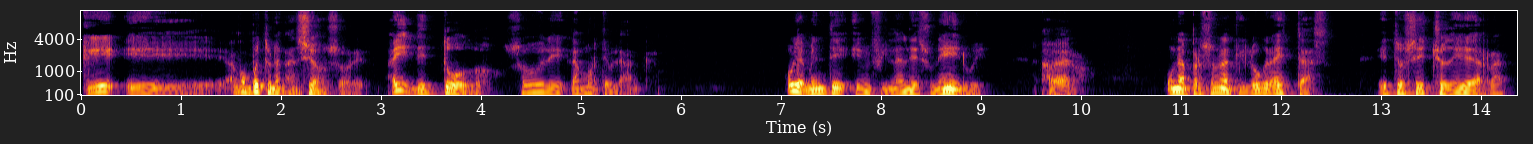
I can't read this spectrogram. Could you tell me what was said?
que eh, ha compuesto una canción sobre. Hay de todo sobre la muerte blanca. Obviamente en Finlandia es un héroe. A ver, una persona que logra estas, estos hechos de guerra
